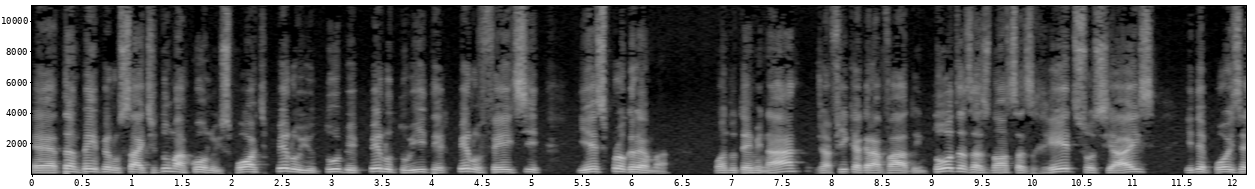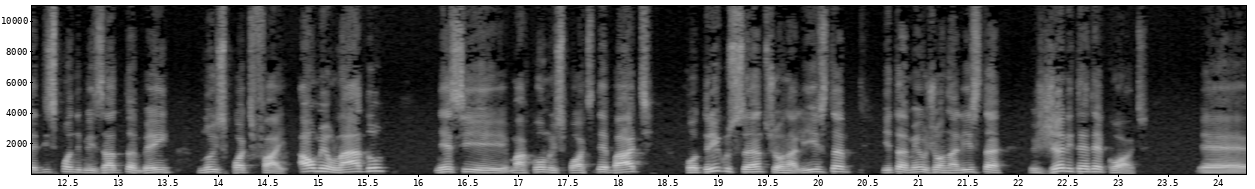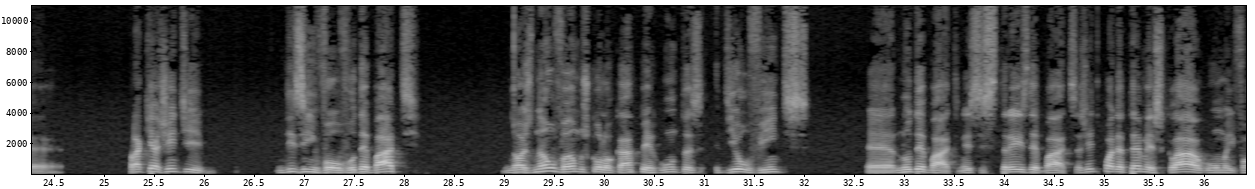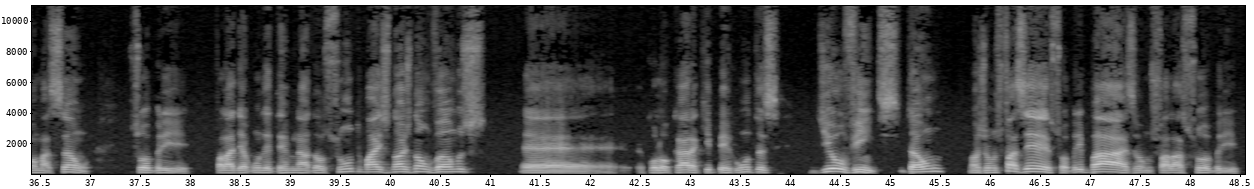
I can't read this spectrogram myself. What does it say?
É, também pelo site do Marcou no Esporte, pelo YouTube, pelo Twitter, pelo Face. E esse programa quando terminar, já fica gravado em todas as nossas redes sociais e depois é disponibilizado também no Spotify. Ao meu lado, nesse Marcou no Esporte Debate, Rodrigo Santos, jornalista, e também o jornalista Jâniter Decote. É, Para que a gente desenvolva o debate, nós não vamos colocar perguntas de ouvintes é, no debate, nesses três debates. A gente pode até mesclar alguma informação sobre falar de algum determinado assunto, mas nós não vamos é, colocar aqui perguntas de ouvintes. Então, nós vamos fazer sobre base, vamos falar sobre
